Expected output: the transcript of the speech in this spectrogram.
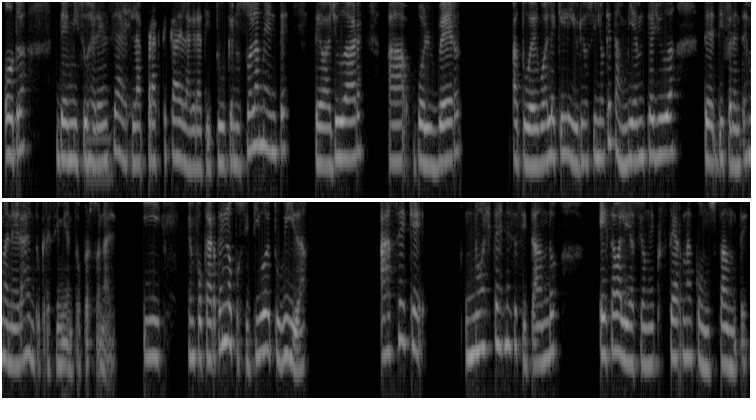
Otra de mis sugerencias es la práctica de la gratitud, que no solamente te va a ayudar a volver a tu ego al equilibrio, sino que también te ayuda de diferentes maneras en tu crecimiento personal. Y enfocarte en lo positivo de tu vida hace que no estés necesitando esa validación externa constante.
